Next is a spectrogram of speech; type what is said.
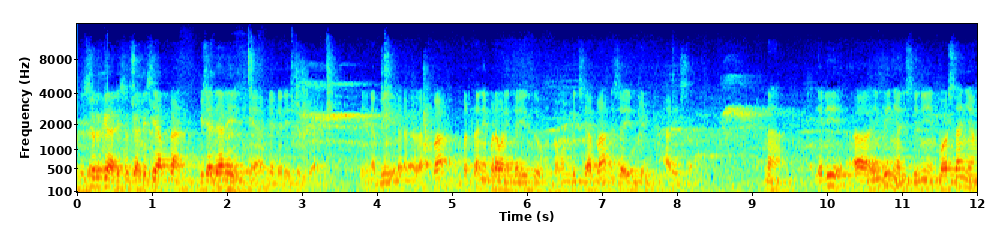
di surga, di surga disiapkan bidadari, ya bidadari surga. Ya, Nabi uh, apa bertanya pada wanita itu, kamu milik siapa? Zaid bin Harisa. Nah, jadi uh, intinya di sini bahwasanya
